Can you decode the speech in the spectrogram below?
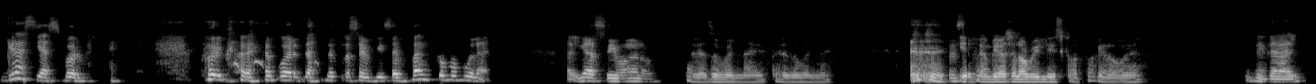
Gracias por, por, por dar nuestro servicio en Banco Popular. Algo así, mano. Estaría super nice, estaría super nice. Pues y después enviárselo a Ridley Scott para que lo vea. Literal.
